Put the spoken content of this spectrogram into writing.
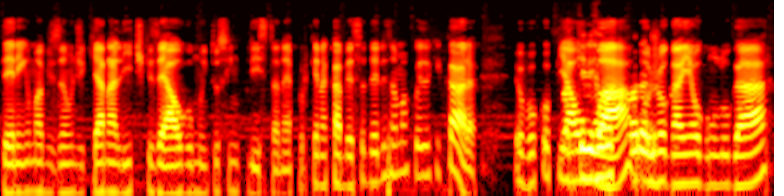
terem uma visão de que Analytics é algo muito simplista, né? Porque na cabeça deles é uma coisa que, cara, eu vou copiar Aquele o A, vou jogar em algum lugar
